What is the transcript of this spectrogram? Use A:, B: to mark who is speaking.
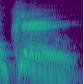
A: Okay.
